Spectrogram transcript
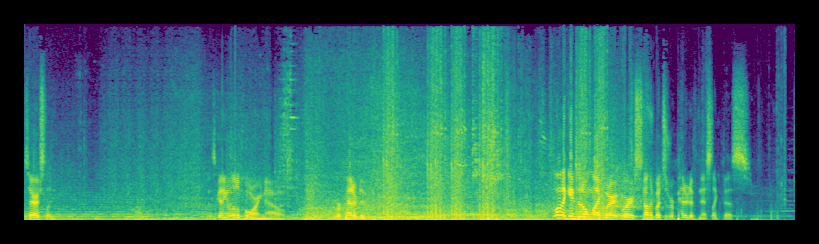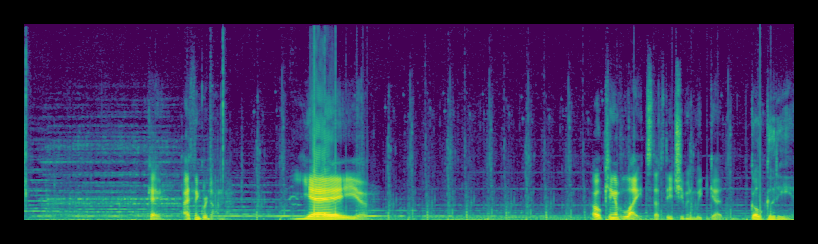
Seriously. It's getting a little boring now. Repetitive. A lot of games I don't like where, where it's nothing but just repetitiveness like this. Okay, I think we're done. Yay! Oh, King of Lights. That's the achievement we get. Go goody.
